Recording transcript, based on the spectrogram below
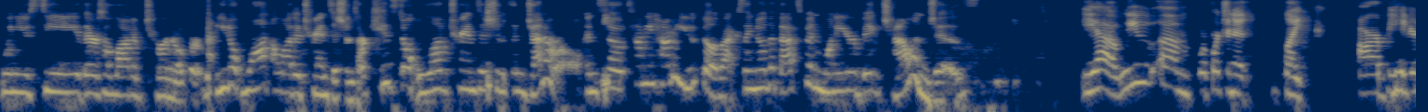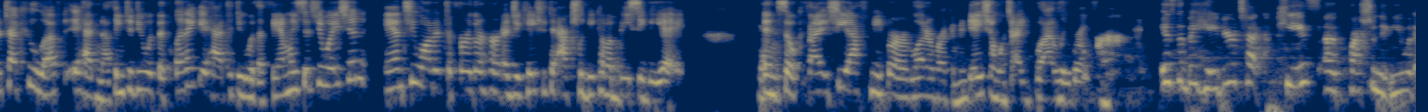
when you see there's a lot of turnover. You don't want a lot of transitions. Our kids don't love transitions in general. And so, Tanya, how do you feel about? Because I know that that's been one of your big challenges. Yeah, we um, were fortunate like our behavior tech who left, it had nothing to do with the clinic. It had to do with a family situation. And she wanted to further her education to actually become a BCBA. Yeah. And so I, she asked me for a letter of recommendation, which I gladly wrote for her. Is the behavior tech piece a question that you would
